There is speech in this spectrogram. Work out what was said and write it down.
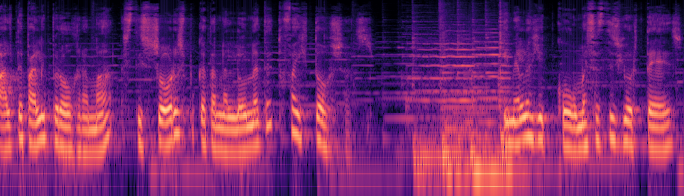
Βάλτε πάλι πρόγραμμα στις ώρες που καταναλώνετε το φαγητό σας. Είναι λογικό μέσα στις γιορτές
